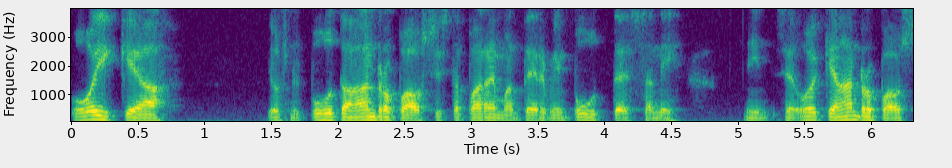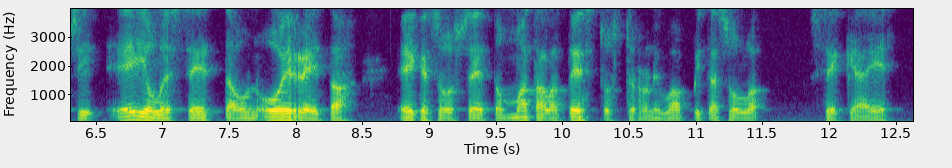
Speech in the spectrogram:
oikea, jos nyt puhutaan andropaussista paremman termin puutteessa, niin, niin se oikea andropaussi ei ole se, että on oireita, eikä se ole se, että on matala testosteroni, vaan pitäisi olla sekä että.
